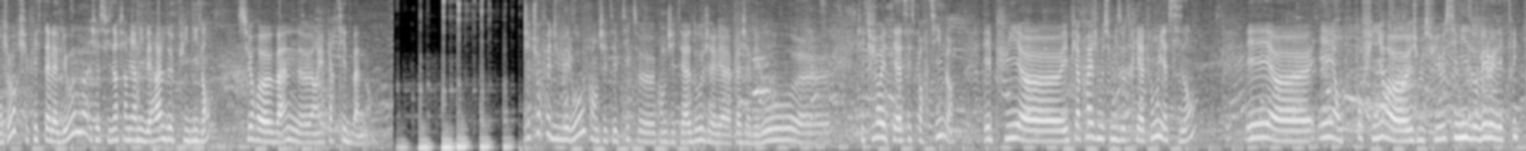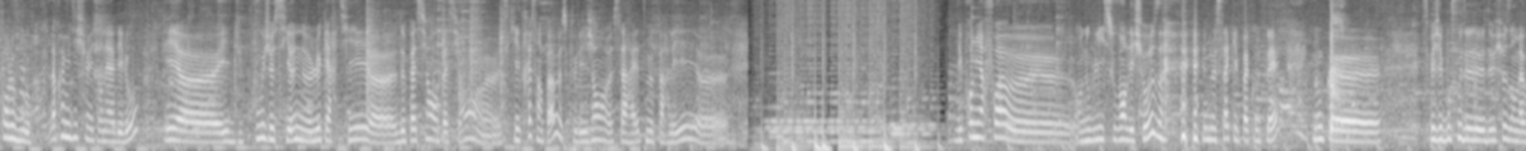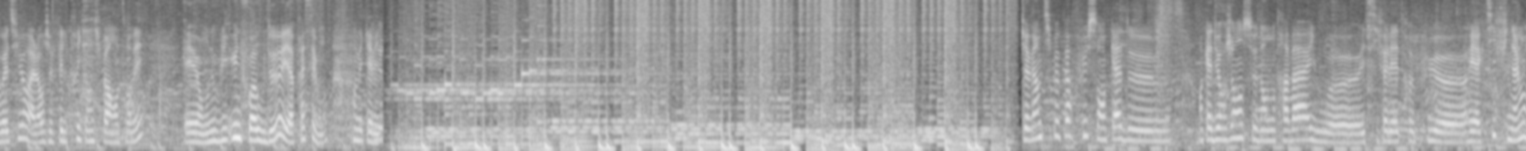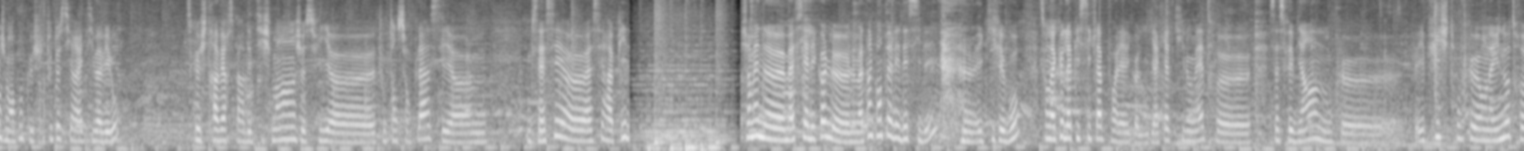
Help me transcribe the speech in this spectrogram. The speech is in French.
bonjour, je suis Christelle Alliaume, je suis infirmière libérale depuis 10 ans sur Vannes, un quartier de Vannes. J'ai toujours fait du vélo. Quand j'étais petite, quand j'étais ado, j'allais à la plage à vélo. J'ai toujours été assez sportive. Et puis, et puis après, je me suis mise au triathlon il y a 6 ans. Et, pour finir, je me suis aussi mise au vélo électrique pour le boulot. L'après-midi, je fais mes tournées à vélo. Euh, et, du coup, je sillonne le quartier euh, de patient en patient, euh, ce qui est très sympa parce que les gens s'arrêtent, me parler. Les premières fois, on oublie souvent des choses, le sac n'est pas complet. Donc, parce que j'ai beaucoup de, de, choses dans ma voiture, alors je fais le tri quand je pars en tournée. Et on oublie une fois ou deux et après c'est bon, on est calé. J'avais un petit peu peur plus en cas d'urgence dans mon travail ou euh, s'il fallait être plus euh, réactif. Finalement, je me rends compte que je suis tout aussi réactive à vélo. Parce que je traverse par des petits chemins, je suis euh, tout le temps sur place et donc c'est assez, assez rapide. J'emmène euh, ma fille à l'école le, matin quand elle est décidée et qu'il fait beau. Si on n'a que de la piste cyclable pour aller à l'école. il y a 4 km, euh, ça se fait bien. Donc, euh, et puis je trouve qu'on a une autre...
